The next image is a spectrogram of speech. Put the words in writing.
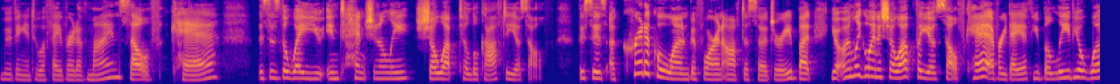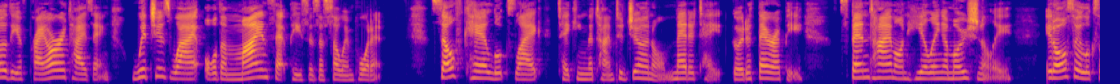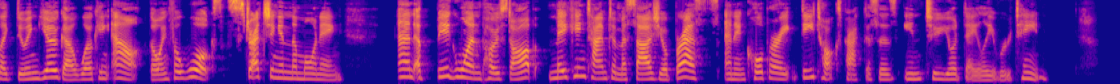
Moving into a favorite of mine, self care. This is the way you intentionally show up to look after yourself. This is a critical one before and after surgery, but you're only going to show up for your self care every day if you believe you're worthy of prioritizing, which is why all the mindset pieces are so important. Self care looks like taking the time to journal, meditate, go to therapy, spend time on healing emotionally. It also looks like doing yoga, working out, going for walks, stretching in the morning, and a big one post op, making time to massage your breasts and incorporate detox practices into your daily routine.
